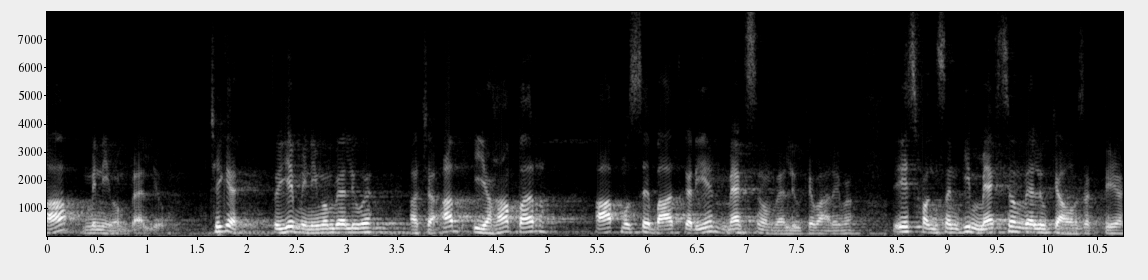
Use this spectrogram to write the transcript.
a minimum value ठीक है? तो ये मिनिमम वैल्यू है। अच्छा अब यहाँ पर आप मुझसे बात करिए मैक्सिमम वैल्यू के बारे में। इस फ़ंक्शन की मैक्सिमम वैल्यू क्या हो सकती है?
